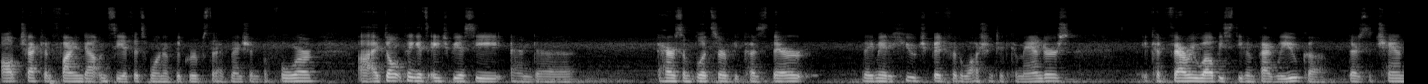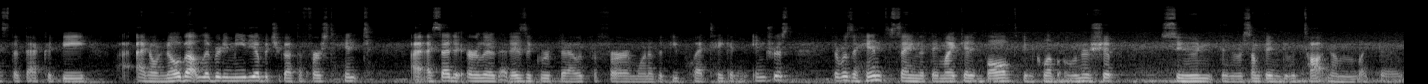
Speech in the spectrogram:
I'll check and find out and see if it's one of the groups that I've mentioned before. Uh, I don't think it's HBSE and uh, Harrison Blitzer because they're they made a huge bid for the Washington Commanders. It could very well be Stephen Pagliuca. There's a chance that that could be. I don't know about Liberty Media, but you got the first hint. I, I said it earlier. That is a group that I would prefer, and one of the people who had taken an interest. There was a hint saying that they might get involved in club ownership soon. There was something to do with Tottenham, like the,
